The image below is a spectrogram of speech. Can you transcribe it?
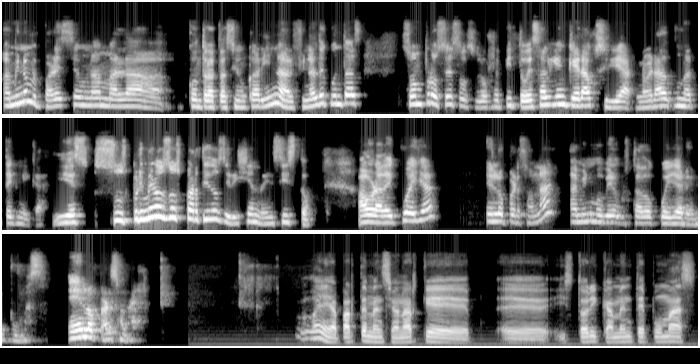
a mí no me parece una mala contratación, Karina. Al final de cuentas, son procesos, lo repito, es alguien que era auxiliar, no era una técnica. Y es sus primeros dos partidos dirigiendo, insisto. Ahora, de Cuellar, en lo personal, a mí no me hubiera gustado Cuellar en Pumas, en lo personal. Bueno, y aparte mencionar que eh, históricamente Pumas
